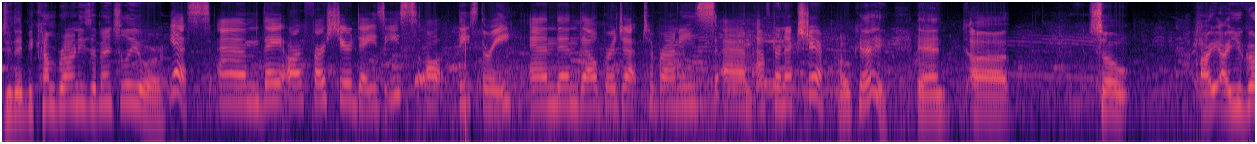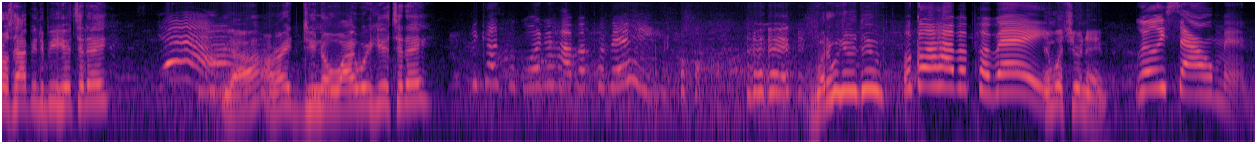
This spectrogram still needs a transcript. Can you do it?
do they become brownies eventually, or? yes, um, they are first year daisies, all, these three, and then they'll bridge up to brownies um, after next year. Okay. And uh, so, are, are you girls happy to be here today? Yeah! Yeah. All right. Do you know why we're here today? Because we're going to have a parade. What are we gonna do? We're going to have a parade. And what's your name? Lily Salmon.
